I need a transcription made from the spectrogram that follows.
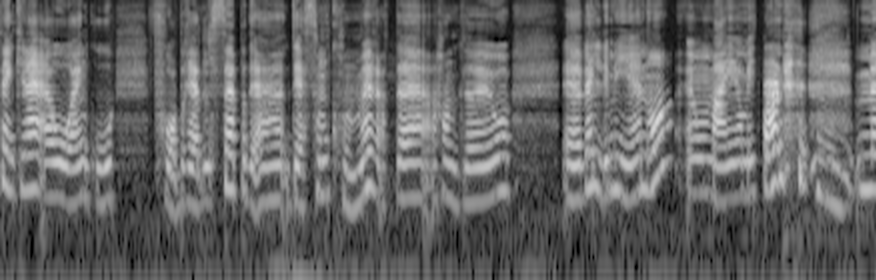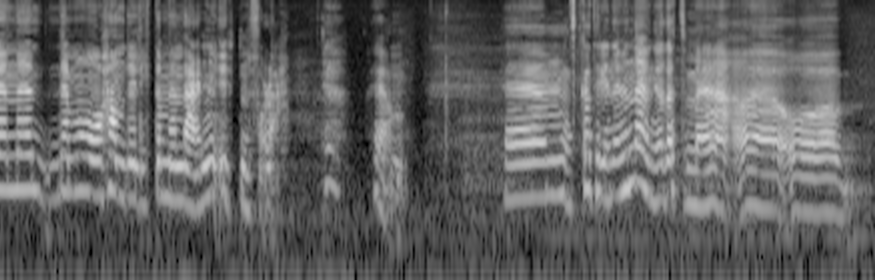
tenker jeg er òg en god forberedelse på det, det, som kommer. At det handler jo eh, veldig mye nå om meg og mitt barn. Mm. Men det må òg handle litt om den verden utenfor, da. Ja. Um, Katrine hun nevner jo dette med uh, å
